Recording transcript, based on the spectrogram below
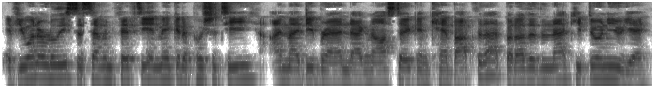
If you want to release the 750 and make it a Pusha T, I might be brand agnostic and camp out for that. But other than that, keep doing you, Ye.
